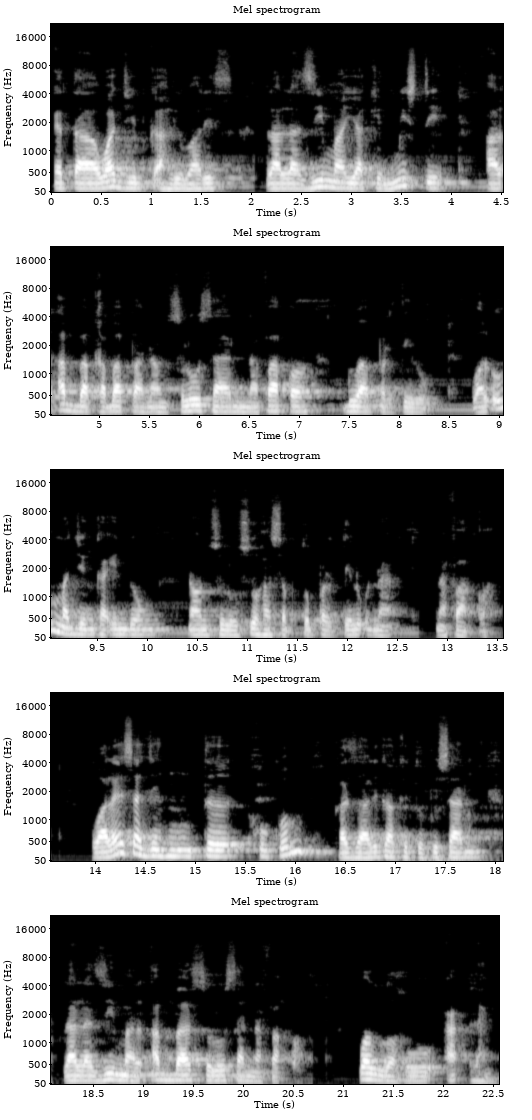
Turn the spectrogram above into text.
eta wajib ke ahli waris. La lazima yakin misti al abba ka bapa naon sulusan nafaqah dua pertilu. Wal umma jeung ka indung naon sulusuha sabtu pertiluna nafaqah walaysa jeung teu hukum kazalika kitu pisan la lazimal abba sulusan nafaqah wallahu a'lam.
